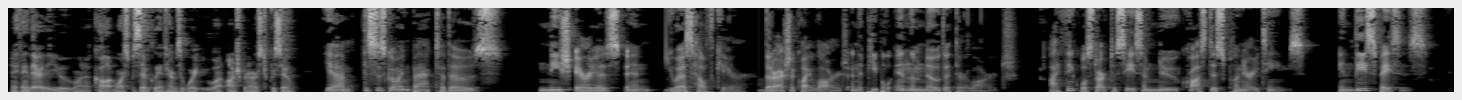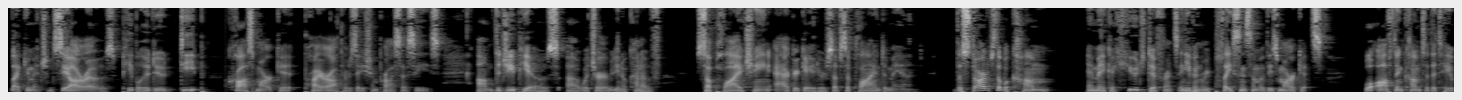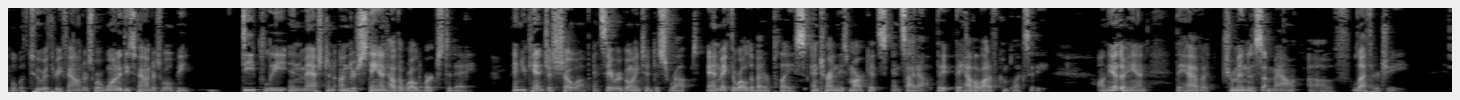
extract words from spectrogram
anything there that you want to call out more specifically in terms of where you want entrepreneurs to pursue? Yeah, this is going back to those niche areas in US healthcare that are actually quite large and the people in them know that they're large. I think we'll start to see some new cross-disciplinary teams. In these spaces, like you mentioned, CROs, people who do deep cross-market prior authorization processes, um, the GPOs, uh, which are, you know, kind of supply chain aggregators of supply and demand. The startups that will come and make a huge difference and even replacing some of these markets will often come to the table with two or three founders where one of these founders will be deeply enmeshed and understand how the world works today. And you can't just show up and say we're going to disrupt and make the world a better place and turn these markets inside out. They, they have a lot of complexity. On the other hand, they have a tremendous amount of lethargy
